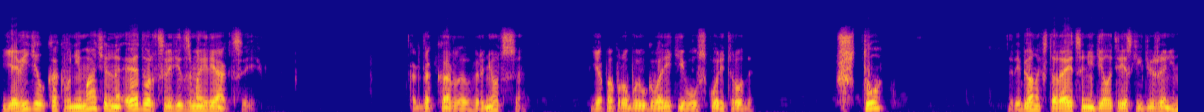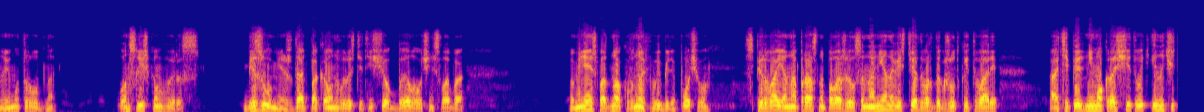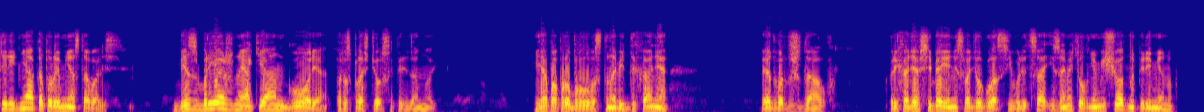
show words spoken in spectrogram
Я видел, как внимательно Эдвард следит за моей реакцией. Когда Карлайл вернется, я попробую уговорить его ускорить роды. Что? Ребенок старается не делать резких движений, но ему трудно. Он слишком вырос. Безумие ждать, пока он вырастет еще, было очень слабо. У меня из-под ног вновь выбили почву. Сперва я напрасно положился на ненависть Эдварда к жуткой твари, а теперь не мог рассчитывать и на четыре дня, которые мне оставались. Безбрежный океан горя распростерся передо мной. Я попробовал восстановить дыхание. Эдвард ждал. Приходя в себя, я не сводил глаз с его лица и заметил в нем еще одну перемену.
